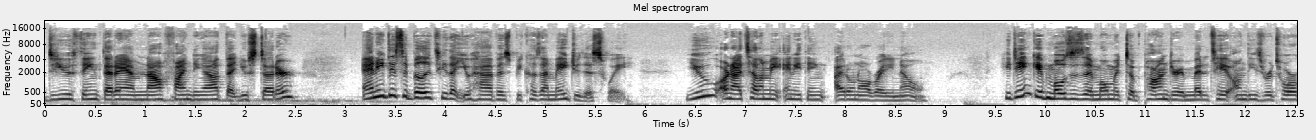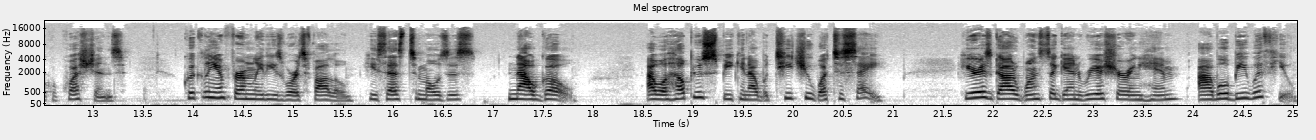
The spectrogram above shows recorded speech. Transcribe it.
Do you think that I am now finding out that you stutter? Any disability that you have is because I made you this way. You are not telling me anything I don't already know. He didn't give Moses a moment to ponder and meditate on these rhetorical questions. Quickly and firmly, these words follow. He says to Moses, Now go. I will help you speak and I will teach you what to say. Here is God once again reassuring him, I will be with you.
